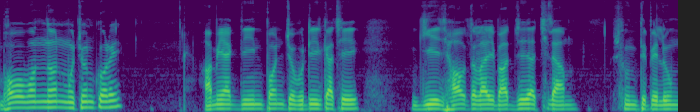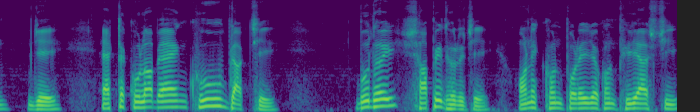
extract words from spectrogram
ভববন্ধন মোচন করে? আমি একদিন পঞ্চবটির কাছে গিয়ে ঝাউতলায় বাজে যাচ্ছিলাম, শুনতে পেলুম যে একটা কোলা ব্যাং খুব ডাকছে। বোধহয় সাপে ধরেছে। অনেকক্ষণ পরে যখন ফিরে আসছি,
